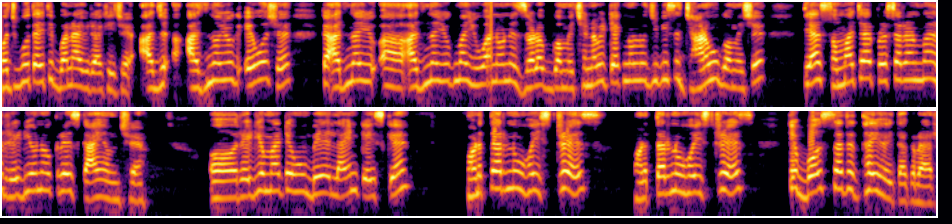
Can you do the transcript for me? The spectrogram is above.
મજબૂતાઈથી બનાવી રાખી છે. આજ, આજનો યુગ એવો છે કે આજના આજના યુગમાં યુવાનોને ઝડપ ગમે છે. નવી ટેકનોલોજી વિશે જાણવું ગમે છે. ત્યાં સમાચાર પ્રસારણમાં રેડિયોનો ક્રેઝ કાયમ છે. રેડિયો માટે હું બે લાઈન કહીશ કે ભણતરનું હોય સ્ટ્રેસ, ભણતરનું હોય સ્ટ્રેસ કે બોસ સાથે થઈ હોય તકરાર.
